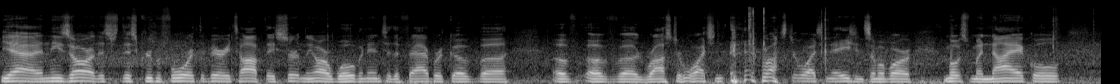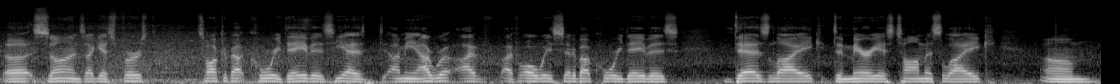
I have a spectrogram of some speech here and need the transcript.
Yeah, and these are this this group of four at the very top. They certainly are woven into the fabric of uh, of of uh, roster watching roster watch nation. Some of our most maniacal uh, sons. I guess first talk about Corey Davis. He has. I mean, I have I've always said about Corey Davis, Dez like, Demaryius Thomas like. Um,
